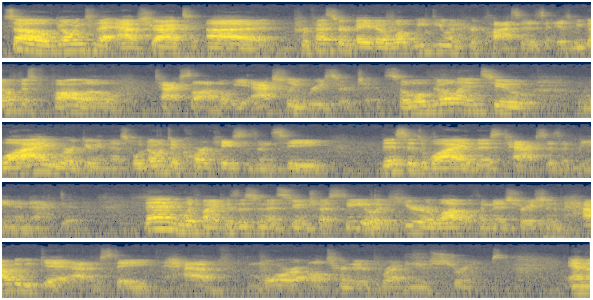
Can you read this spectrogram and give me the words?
So going to the abstract, uh, Professor Abeyta, what we do in her classes is we don't just follow tax law, but we actually research it. So we'll go into why we're doing this. We'll go into court cases and see this is why this tax isn't being enacted. Then with my position as student trustee, I would hear a lot with administration, how do we get Adams State have more alternative revenue streams? And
